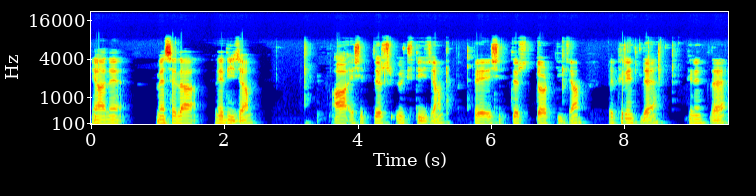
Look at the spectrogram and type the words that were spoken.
Yani mesela ne diyeceğim? A eşittir 3 diyeceğim. B eşittir 4 diyeceğim. Ve printle printle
